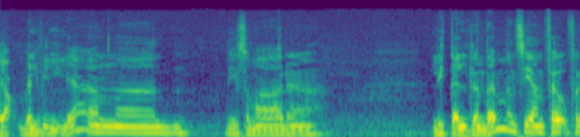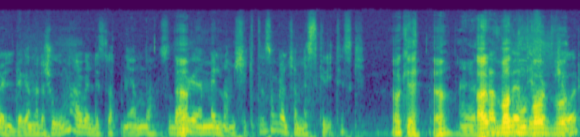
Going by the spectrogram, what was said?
ja, velvillige enn eh, de som er eh, litt eldre enn dem. Mens igjen foreldregenerasjonen er veldig støttende igjen. da. Så det er mellomsjiktet som kanskje er mest kritisk. Ok. ja. Eh, Er- hva- 30 til hva- 40 hva- år.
